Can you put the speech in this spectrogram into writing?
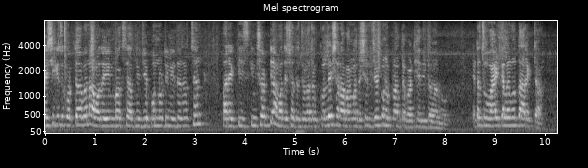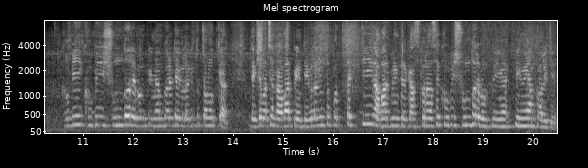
বেশি কিছু করতে হবে না, আমাদের ইনবক্সে আপনি যে পণ্যটি নিতে যাচ্ছেন, তার একটি স্ক্রিনশট দিয়ে আমাদের সাথে যোগাযোগ করলে সারা বাংলাদেশের যে কোনো প্রান্তে পাঠিয়ে দিতে পারব। এটা হচ্ছে হোয়াইট কালার মধ্যে আরেকটা। খুবই খুবই সুন্দর এবং প্রিমিয়াম কোয়ালিটি এগুলো কিন্তু চমৎকার। দেখতে পাচ্ছেন রাবার প্রিন্ট এগুলো কিন্তু প্রত্যেকটি রাবার প্রিন্টের কাজ করা আছে, খুবই সুন্দর এবং প্রিমিয়াম কোয়ালিটির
